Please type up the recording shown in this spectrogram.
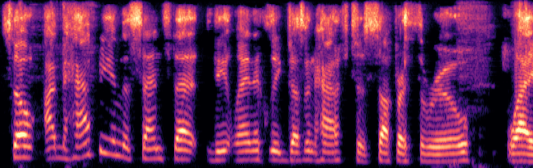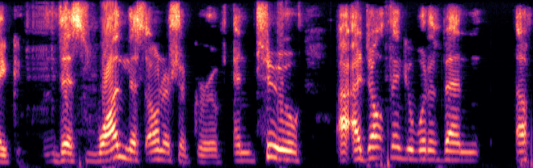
So I'm happy in the sense that the Atlantic League doesn't have to suffer through like this one, this ownership group, and two, I, don't think it would have been a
